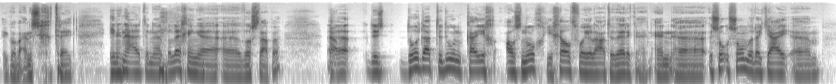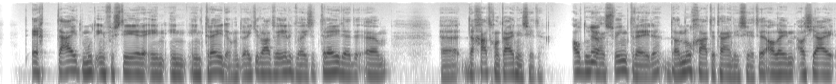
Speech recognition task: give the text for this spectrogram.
ik wil bijna zeggen trade, in en uit een belegging wil stappen. Ja. dus door dat te doen kan je alsnog je geld voor je laten werken. En zo, zonder dat jij um, echt tijd moet investeren in, in, in traden. Want weet je, laten we eerlijk wezen, traden... Um, uh, daar gaat gewoon tijd in zitten. Al doe je ja. aan swingtreden, dan nog gaat er tijd in zitten. Alleen als jij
